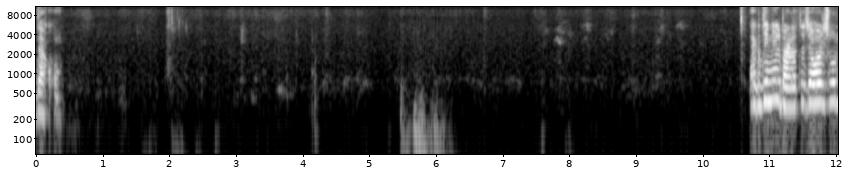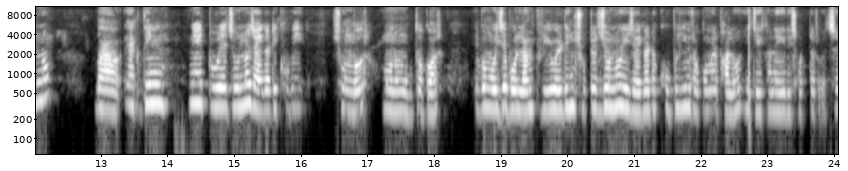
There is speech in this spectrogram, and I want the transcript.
দেখো একদিনের বেড়াতে যাওয়ার জন্য বা একদিনের ট্যুরের জন্য জায়গাটি খুবই সুন্দর, মনোমুগ্ধকর। এবং ওই যে বললাম, প্রি ওয়েডিং শ্যুটের জন্য এই জায়গাটা খুবই রকমের ভালো, এই যে এখানে এই রিসর্টটা রয়েছে।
